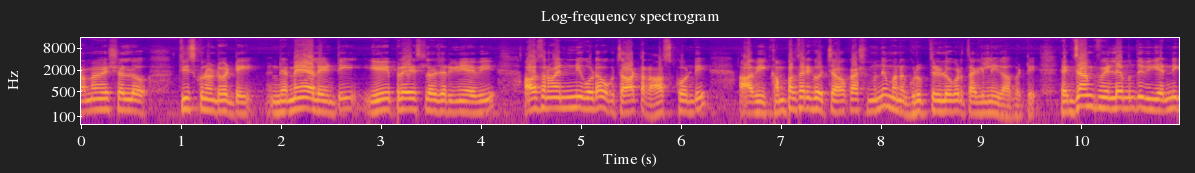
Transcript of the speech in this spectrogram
సమావేశాల్లో తీసుకున్నటువంటి నిర్ణయాలు ఏంటి ఏ ప్లేస్లో జరిగినవి అవసరమన్నీ కూడా ఒక చోట రాసుకోండి. అవి కంపల్సరీగా వచ్చే అవకాశం ఉంది మన గ్రూప్ త్రీలో కూడా తగిలినాయి కాబట్టి. ఎగ్జామ్కి వెళ్ళే ముందు ఇవన్నీ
